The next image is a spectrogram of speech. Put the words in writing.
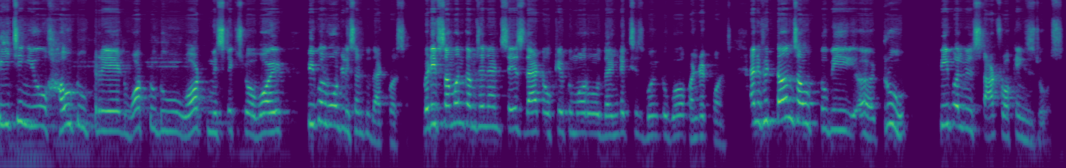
teaching you how to trade what to do what mistakes to avoid people won't listen to that person. But if someone comes in and says that okay tomorrow the index is going to go up 100 points and if it turns out to be uh, true people will start flocking his doors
